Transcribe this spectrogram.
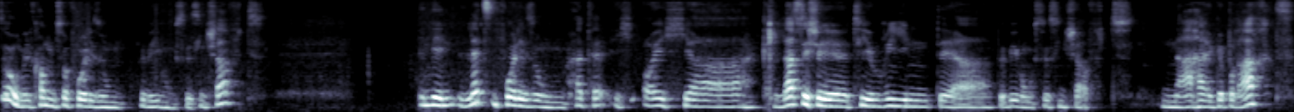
So, willkommen zur Vorlesung Bewegungswissenschaft. In den letzten Vorlesungen hatte ich euch ja klassische Theorien der Bewegungswissenschaft nahegebracht,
